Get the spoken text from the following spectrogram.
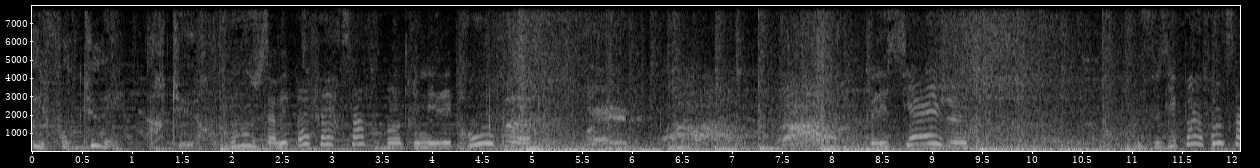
Il faut tuer Arthur. Vous, vous savez pas faire ça? Entraîner les troupes? Euh, Les sièges? Vous faisiez pas avant ça?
